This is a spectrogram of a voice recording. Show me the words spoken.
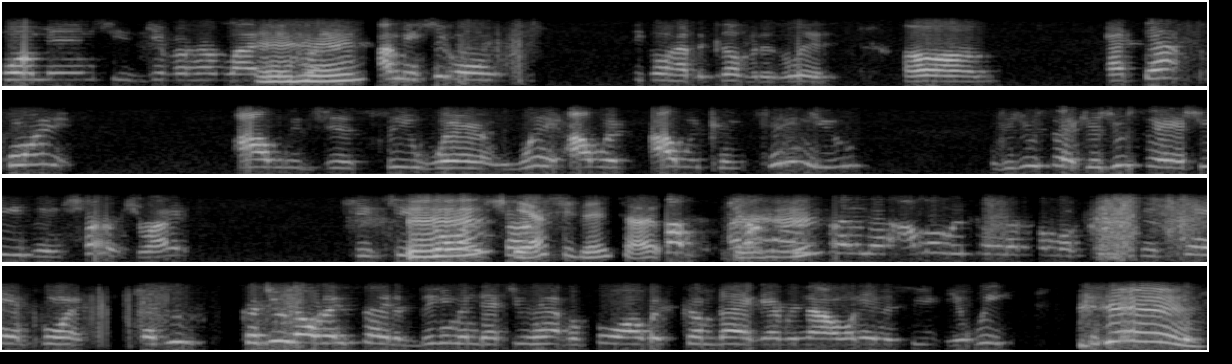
woman. She's giving her life. Mhm. I mean, she gonna she gonna have to cover this list. Um, at that point, I would just see where it went. I would I would continue because you said because you said she's in church, right? She, she's going Mhm. to church. Yeah, she's in church. I'm, and I'm only saying that. I'm only saying that from a Christian standpoint, because you, cause you know they say the demon that you have before always come back every now and then to see if you're weak. Mhm.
